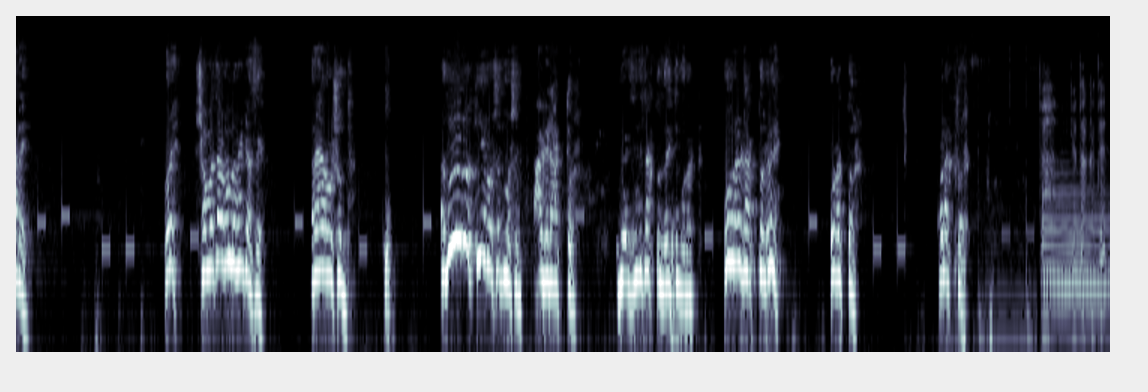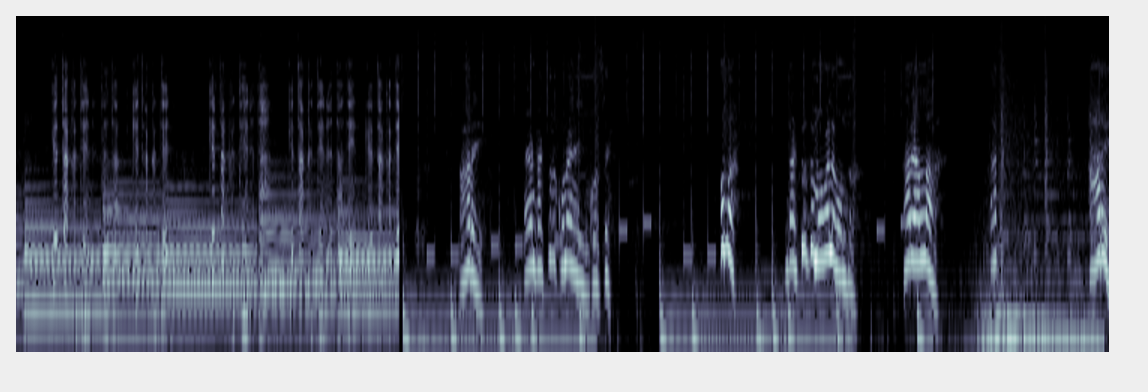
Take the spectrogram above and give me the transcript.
আরে। ওরে সময় হলো নিট আছে। আরে আর ওষুধ। কি আর ওষুধ মশুদ আগে ডাক্তার। মেডিসিন ডাক্তার লইতে বড় ওরে ডাক্তার রে। ও ডাক্তার। ও ডাক্তার। কে তাকাতেন? কে তাকাতেন দাদা? কে তাকাতেন? কে তাকাতেন দা কে তাকাতেন দাদেন কে তাকাতেন? আরে এখন ডাক্তার কোনায় ডাক্তার তো মোবাইলে বন্ধ। আরে আল্লাহ। আরে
